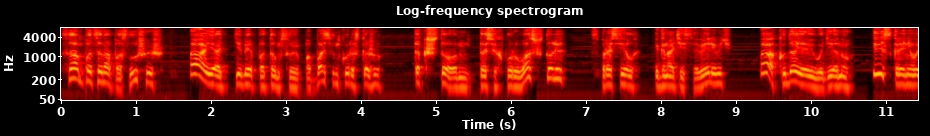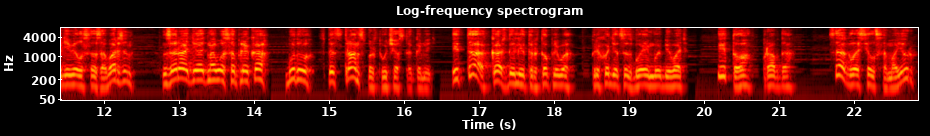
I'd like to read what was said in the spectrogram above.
сам пацана послушаешь, а я тебе потом свою побасенку расскажу. Так что, он до сих пор у вас, что ли? Спросил Игнатий Савельевич. А куда я его дену? Искренне удивился Заварзин. Заради одного сопляка буду спецтранспорт в участок гонять. И так каждый литр топлива приходится с боем выбивать. И то, правда. Согласился майор.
